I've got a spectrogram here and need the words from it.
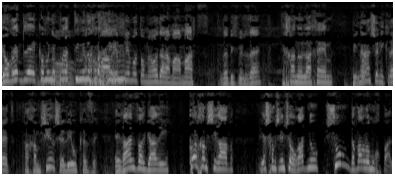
יורד לכל מיני אנחנו- פרטים אנחנו מלוכלכים. מעריכים אותו מאוד על המאמץ, ובשביל זה, הכנו לכם פינה שנקראת החמשיר שלי הוא כזה. ערן זרגרי, כל חמשיריו, יש חמשירים שהורדנו, שום דבר לא מוכפל.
